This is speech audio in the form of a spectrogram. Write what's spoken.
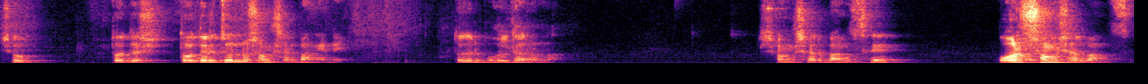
চুপ। তোদের তোদের জন্য সংসার ভাঙে নেই। তোদের ভুল ধারণা। সংসার ভাঙছে ওর সংসার ভাঙছে।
